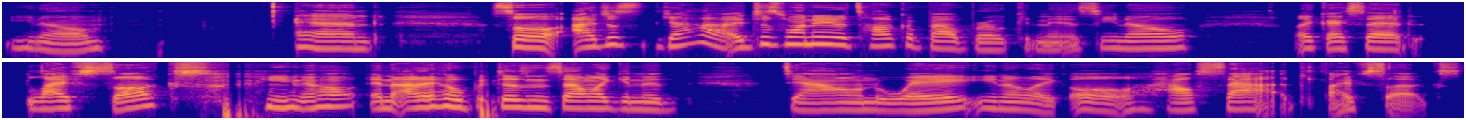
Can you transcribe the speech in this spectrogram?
you know? And so I just, yeah, I just wanted to talk about brokenness, you know? Like I said, life sucks, you know? And I hope it doesn't sound like in a down way, you know, like, oh, how sad, life sucks.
